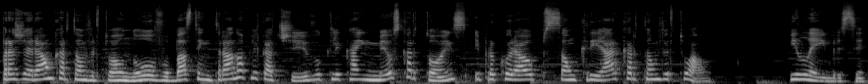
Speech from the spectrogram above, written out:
Para gerar um cartão virtual novo, basta entrar no aplicativo, clicar em Meus Cartões e procurar a opção Criar Cartão Virtual. E lembre-se,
